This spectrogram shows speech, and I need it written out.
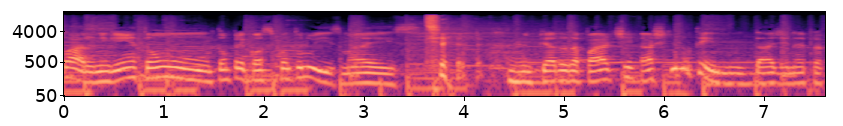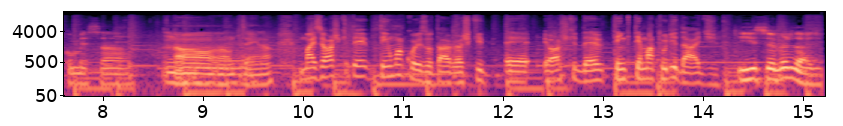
claro, ninguém é tão, tão precoce quanto o Luiz, mas piadas à parte, acho que não tem idade, né, pra começar. Não, não tem, não. Mas eu acho que tem, tem uma coisa, Otávio. Eu acho que, é, eu acho que deve, tem que ter maturidade. Isso é verdade.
